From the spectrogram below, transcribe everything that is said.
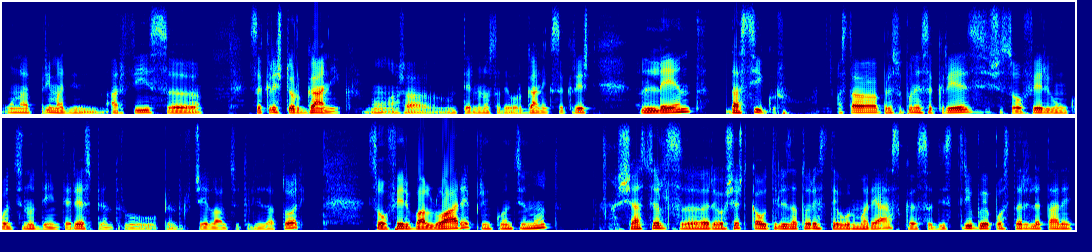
una prima din, ar fi să, să crești organic, nu? așa în termenul ăsta de organic, să crești lent, dar sigur. Asta presupune să creezi și să oferi un conținut de interes pentru, pentru ceilalți utilizatori, să oferi valoare prin conținut și astfel să reușești ca utilizatorii să te urmărească, să distribuie postările tale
